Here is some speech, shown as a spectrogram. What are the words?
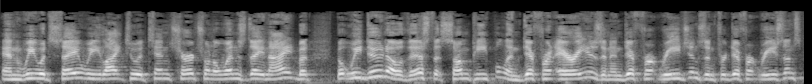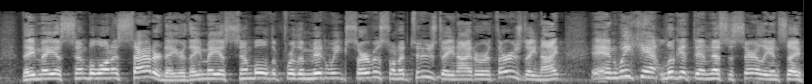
and we would say we like to attend church on a Wednesday night, but, but we do know this, that some people in different areas and in different regions and for different reasons, they may assemble on a Saturday, or they may assemble for the midweek service on a Tuesday night or a Thursday night, and we can't look at them necessarily and say,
